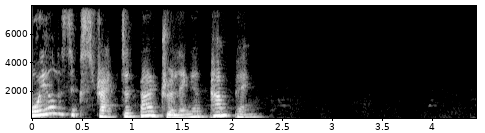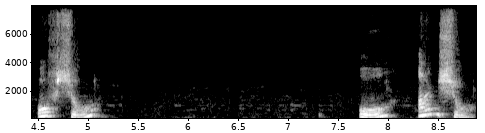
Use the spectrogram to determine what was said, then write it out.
Oil is extracted by drilling and pumping. Offshore or onshore.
